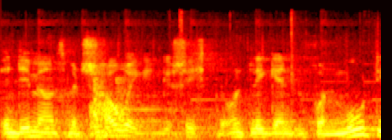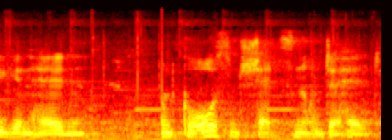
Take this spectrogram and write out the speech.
indem er uns mit schaurigen Geschichten und Legenden von mutigen Helden und großen Schätzen unterhält.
